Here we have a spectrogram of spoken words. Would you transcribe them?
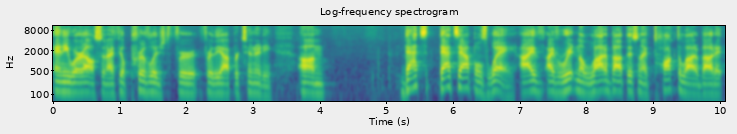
anywhere else, and I feel privileged for for the opportunity. Um, that's, that's Apple's way. I've, I've written a lot about this and I've talked a lot about it.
